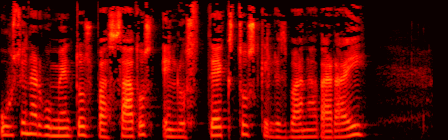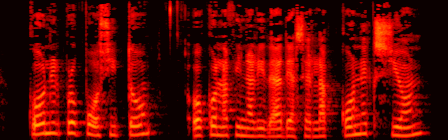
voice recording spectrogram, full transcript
usen argumentos basados en los textos que les van a dar ahí, con el propósito o con la finalidad de hacer la conexión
